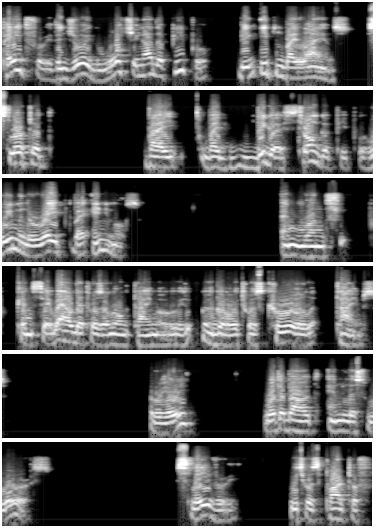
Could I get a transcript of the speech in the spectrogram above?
paid for it, enjoyed watching other people being eaten by lions, slaughtered by, by bigger, stronger people, women raped by animals. And one can say, well, that was a long time ago, it was cruel times. Really? What about endless wars? Slavery, which was part of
